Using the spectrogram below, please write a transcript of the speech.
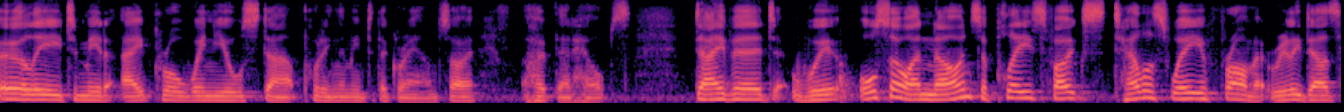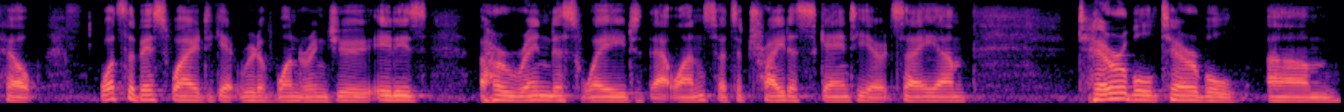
early to mid April when you'll start putting them into the ground. So I hope that helps. David, we're also unknown, so please, folks, tell us where you're from. It really does help. What's the best way to get rid of wandering Jew? It is a horrendous weed, that one. So it's a Tradescantia. It's a um, terrible, terrible um,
